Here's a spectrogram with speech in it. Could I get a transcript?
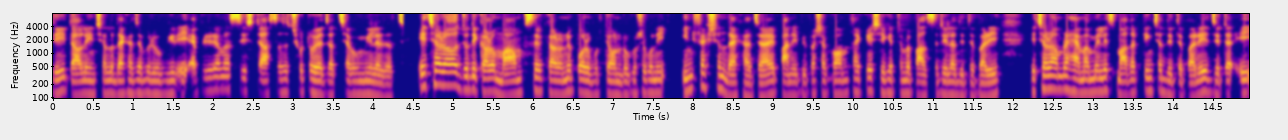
দিই, তাহলে ইনশাল্লাহ দেখা যাবে রোগীর এই অ্যাপিডিডামাল সিস্টটা আস্তে আস্তে ছোট হয়ে যাচ্ছে এবং মিলে যাচ্ছে। এছাড়াও যদি কারও মামসের কারণে পরবর্তী অন্ডকোষে কোনো ইনফেকশন দেখা যায়, পানির পিপাসা কম থাকে, সেক্ষেত্রে আমরা পালসেটিলা দিতে পারি। এছাড়াও আমরা হ্যামামেলিস মাদার টিংচার দিতে পারি, যেটা এই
